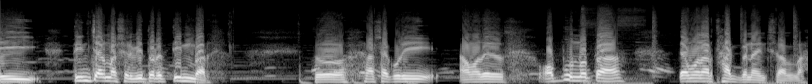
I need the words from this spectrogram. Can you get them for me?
এই তিন চার মাসের ভিতরে তিনবার। তো আশা করি আমাদের অপূর্ণতা তেমন আর থাকবে না ইনশাল্লাহ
